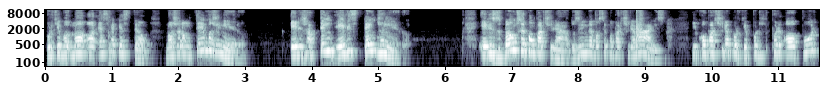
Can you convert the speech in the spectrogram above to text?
Porque nós, essa é a questão. Nós já não temos dinheiro. Eles já têm, eles têm dinheiro. Eles vão ser compartilhados. E ainda você compartilha mais. E compartilha por quê? Por, por, ó, por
